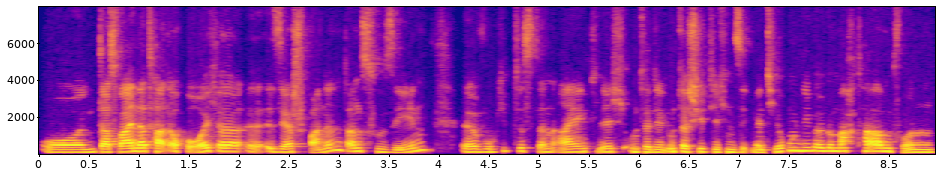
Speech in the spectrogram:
Und das war in der Tat auch bei euch äh, sehr spannend, dann zu sehen, äh, wo gibt es dann eigentlich unter den unterschiedlichen Segmentierungen, die wir gemacht haben, von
